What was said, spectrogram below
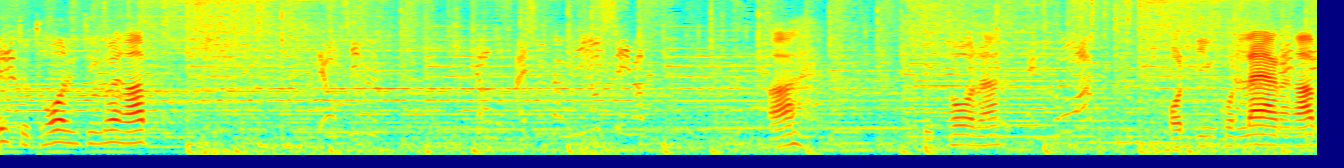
ยจุดโทษจริงๆด้วยครับอะจุดโทษนะ คนยิงคนแรกนะครับ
